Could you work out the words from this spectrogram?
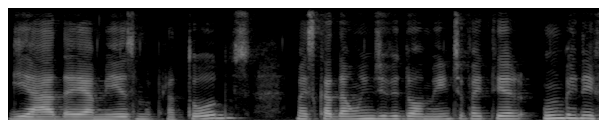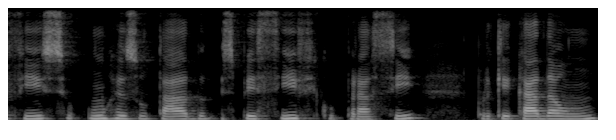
guiada é a mesma para todos, mas cada um individualmente vai ter um benefício, um resultado específico para si, porque cada um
